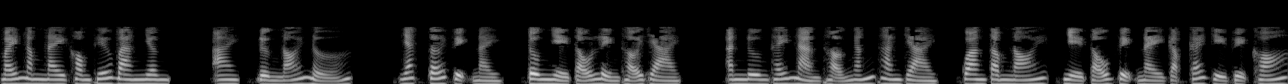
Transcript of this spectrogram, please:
mấy năm nay không thiếu ban nhân. Ai, đừng nói nữa. Nhắc tới việc này, tôn nhị tẩu liền thở dài. Anh nương thấy nàng thở ngắn than dài, quan tâm nói, nhị tẩu việc này gặp cái gì việc khó.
